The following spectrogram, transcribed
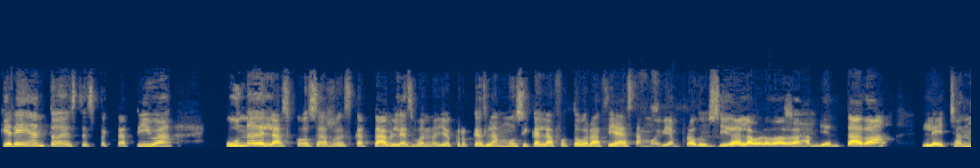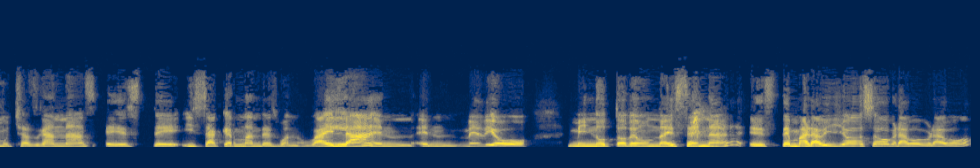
crean toda esta expectativa. Una de las cosas rescatables, bueno, yo creo que es la música, la fotografía está muy bien producida, la verdad, ambientada le echan muchas ganas. Este, Isaac Hernández, bueno, baila en, en medio minuto de una escena, este, maravilloso, bravo, bravo.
